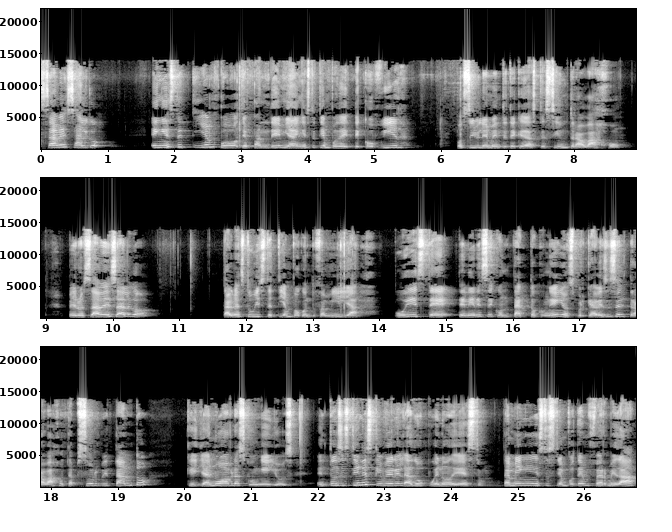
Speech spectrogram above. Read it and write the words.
¿Sabes algo? En este tiempo de pandemia, en este tiempo de, de COVID, posiblemente te quedaste sin trabajo. Pero ¿sabes algo? Tal vez tuviste tiempo con tu familia, pudiste tener ese contacto con ellos, porque a veces el trabajo te absorbe tanto que ya no hablas con ellos. Entonces tienes que ver el lado bueno de esto. También en estos tiempos de enfermedad,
